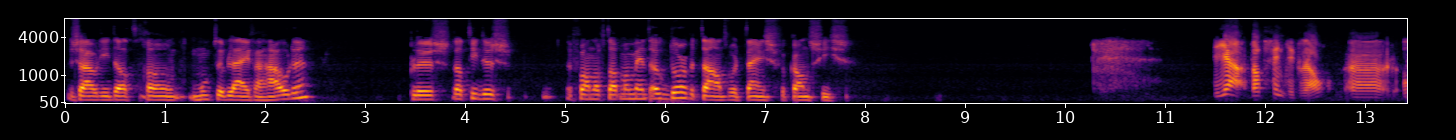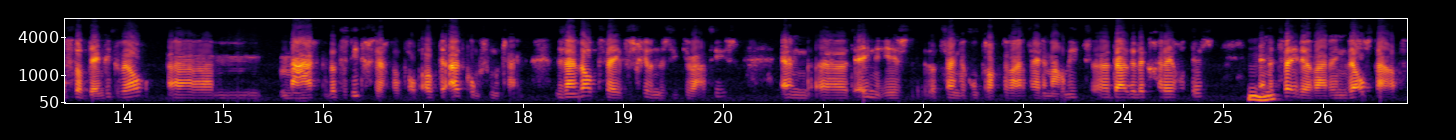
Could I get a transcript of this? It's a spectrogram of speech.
zou die dat gewoon moeten blijven houden. Plus dat hij dus vanaf dat moment ook doorbetaald wordt tijdens vakanties. Ja, dat vind ik wel. Eh, of dat denk ik wel. Ehm, maar dat is niet gezegd dat dat ook de uitkomst moet zijn. Er zijn wel twee verschillende situaties. En eh, het ene is, dat zijn de contracten waar het helemaal niet eh, duidelijk geregeld is. Mhm. En het tweede waarin wel staat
